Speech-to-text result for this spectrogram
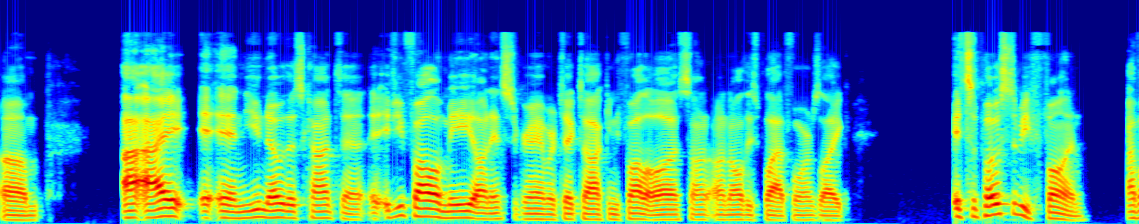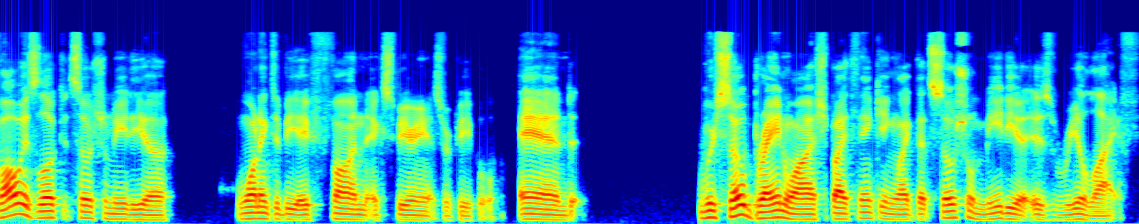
Um, I, I and you know this content. If you follow me on Instagram or TikTok and you follow us on on all these platforms, like it's supposed to be fun. I've always looked at social media wanting to be a fun experience for people, and we're so brainwashed by thinking like that social media is real life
